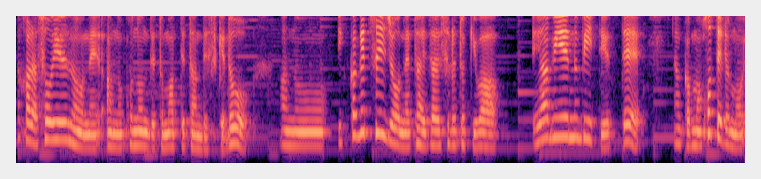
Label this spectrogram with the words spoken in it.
だからそういうのをねあの好んで泊まってたんですけどあの1ヶ月以上ね滞在する時は Airbnb って言ってなんかまあホテルも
